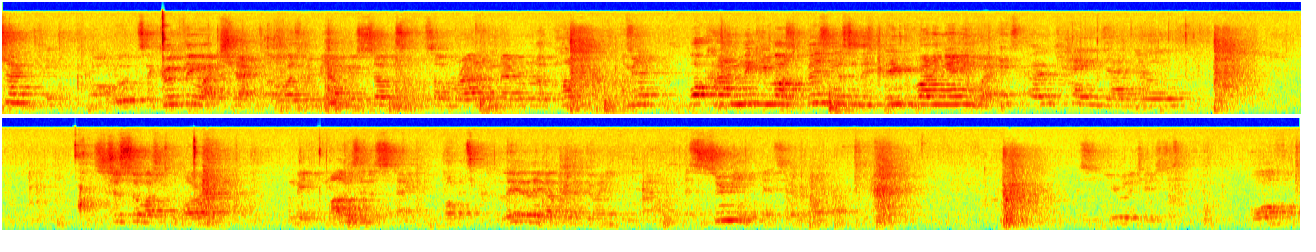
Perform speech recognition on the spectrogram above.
Sure. Well, it's a good thing I checked, otherwise we'd be having some service some random member of the public. I mean, what kind of Mickey Mouse business are these people running anyway? It's okay, Daniel. It's just so much to worry about. I mean, Mum's in a state. Robert's clearly not going to do anything now, assuming he gets here at all. This eulogy is awful.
